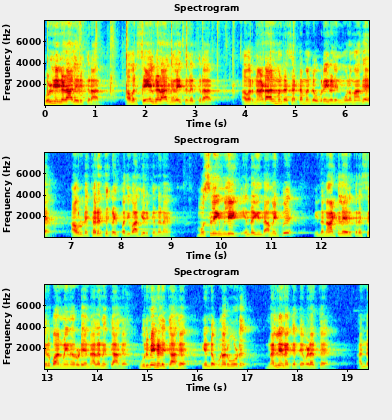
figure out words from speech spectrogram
கொள்கைகளால் இருக்கிறார். அவர் செயல்களால் நிலைத்து நிற்கிறார். அவர் நாடாளுமன்ற சட்டமன்ற உரைகளின் மூலமாக அவருடைய கருத்துக்கள் பதிவாகி இருக்கின்றன. முஸ்லீம் லீக் என்ற இந்த அமைப்பு இந்த நாட்டில் இருக்கிற சிறுபான்மையினருடைய நலனுக்காக உரிமைகளுக்காக என்ற உணர்வோடு நல்லிணக்கத்தை வளர்த்த அந்த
